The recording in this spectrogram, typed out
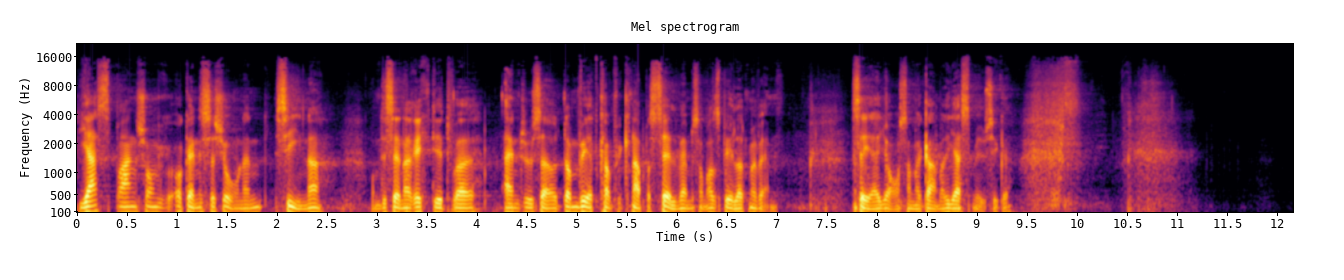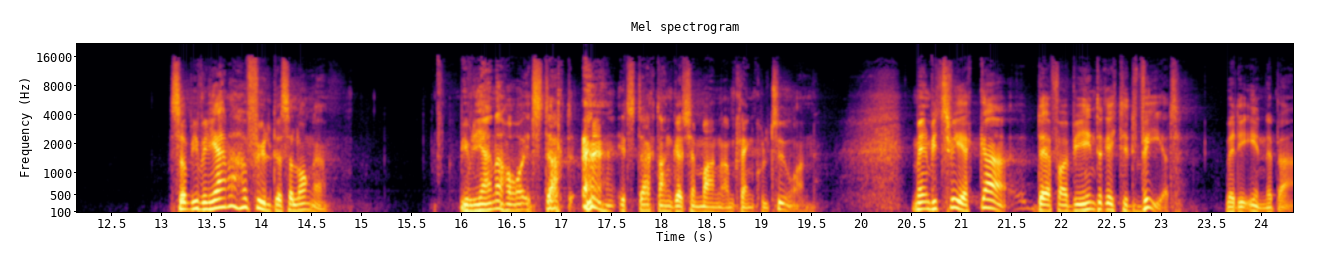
jazzbranschorganisationen sina. Om det sen är riktigt vad Andrew sa, de vet kanske knappast själv vem som har spelat med vem. Säger jag som är gammal jazzmusiker. Så vi vill gärna ha fyllda salonger. Vi vill gärna ha ett starkt, ett starkt engagemang omkring kulturen. Men vi tvekar därför att vi inte riktigt vet vad det innebär.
